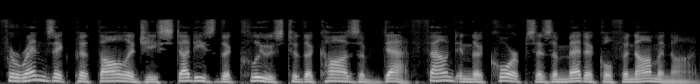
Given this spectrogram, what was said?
Forensic pathology studies the clues to the cause of death found in the corpse as a medical phenomenon.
